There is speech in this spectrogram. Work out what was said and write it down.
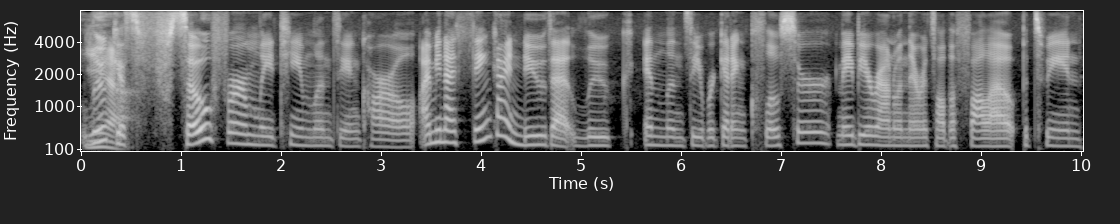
Luke Yeah. is f- so firmly team Lindsay and Carl. I mean, I think I knew that Luke and Lindsay were getting closer, maybe around when there was all the fallout between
